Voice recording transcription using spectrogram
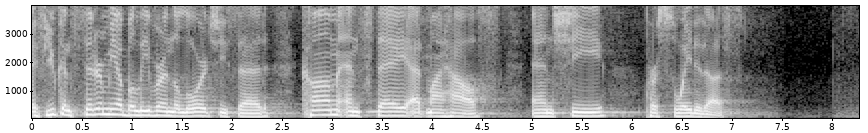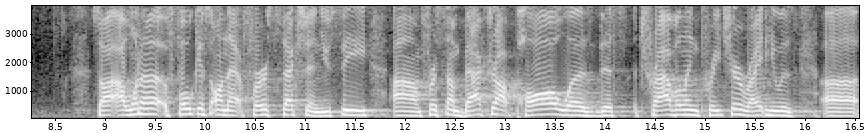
If you consider me a believer in the Lord, she said, come and stay at my house. And she persuaded us. So I want to focus on that first section. You see, um, for some backdrop, Paul was this traveling preacher, right? He was uh,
